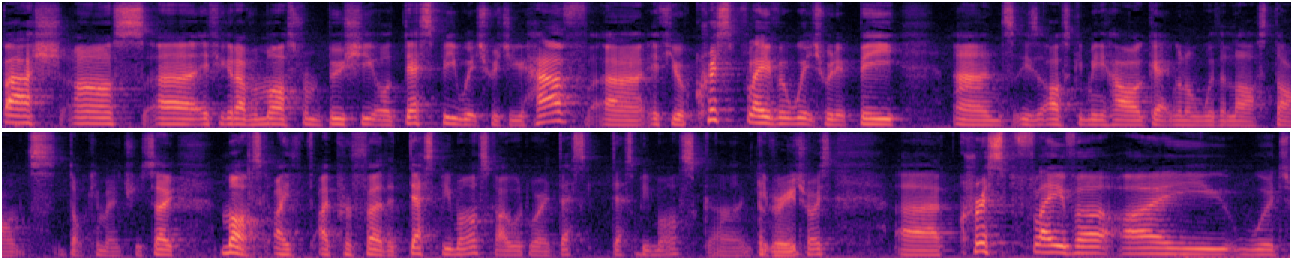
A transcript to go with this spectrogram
Bash asks uh, if you could have a mask from Bushi or Despy, which would you have? Uh, if you're crisp flavour, which would it be? And he's asking me how I'm getting along with the Last Dance documentary. So, mask, I, I prefer the Despy mask. I would wear a Des- Despy mask, uh, give me Agreed. a choice. Uh, crisp flavour, I would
